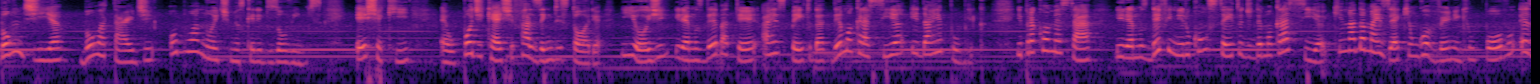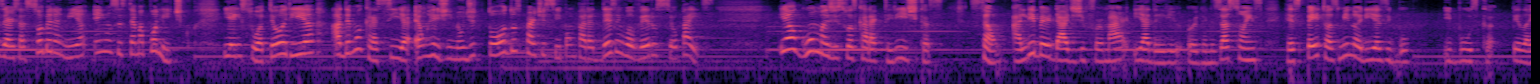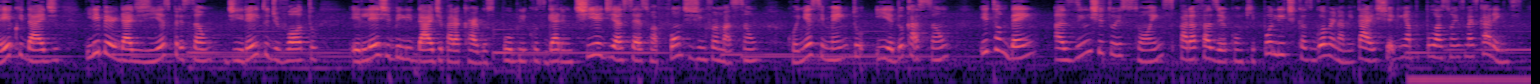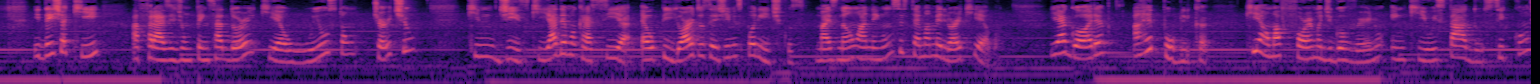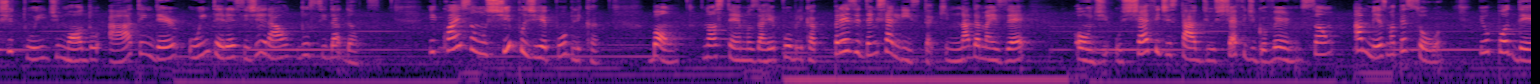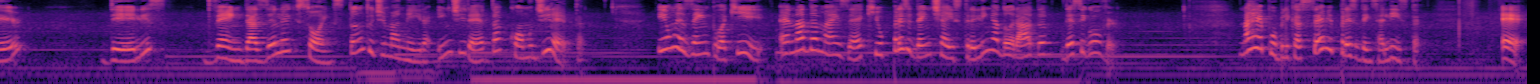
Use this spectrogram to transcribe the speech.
Bom dia, boa tarde ou boa noite, meus queridos ouvintes. Este aqui é o podcast Fazendo História e hoje iremos debater a respeito da democracia e da república. E para começar, iremos definir o conceito de democracia, que nada mais é que um governo em que o povo exerce a soberania em um sistema político. E em sua teoria, a democracia é um regime onde todos participam para desenvolver o seu país. E algumas de suas características são a liberdade de formar e aderir organizações, respeito às minorias e, bu e busca pela equidade, liberdade de expressão, direito de voto, elegibilidade para cargos públicos, garantia de acesso a fontes de informação, conhecimento e educação e também as instituições para fazer com que políticas governamentais cheguem a populações mais carentes. E deixo aqui a frase de um pensador, que é o Winston Churchill, que diz que a democracia é o pior dos regimes políticos, mas não há nenhum sistema melhor que ela. E agora, a república, que é uma forma de governo em que o Estado se constitui de modo a atender o interesse geral dos cidadãos. E quais são os tipos de república? Bom, nós temos a República Presidencialista, que nada mais é onde o chefe de Estado e o chefe de governo são a mesma pessoa e o poder deles vem das eleições, tanto de maneira indireta como direta. E um exemplo aqui é nada mais é que o presidente é a estrelinha dourada desse governo. Na República Semipresidencialista é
